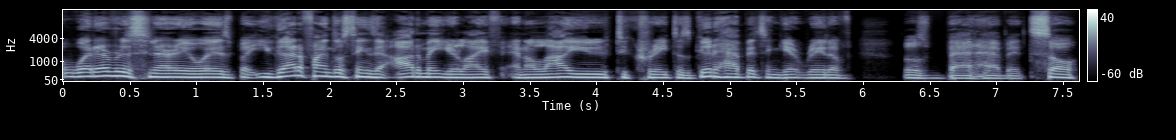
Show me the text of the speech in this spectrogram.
whatever the scenario is. But you got to find those things that automate your life and allow you to create those good habits and get rid of those bad habits. So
